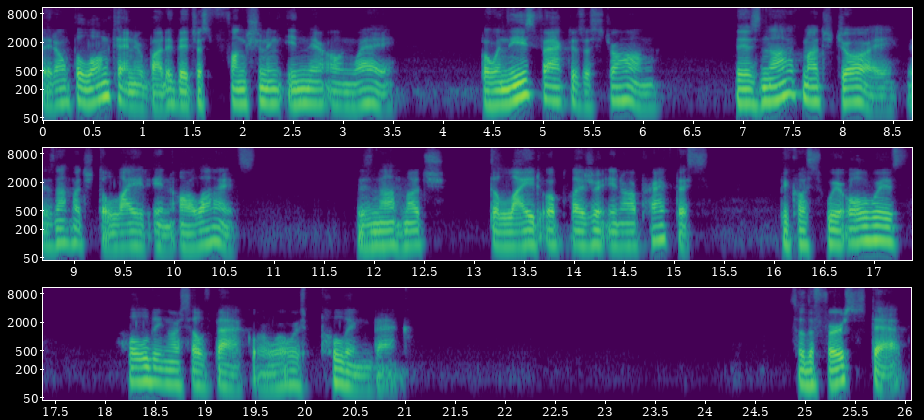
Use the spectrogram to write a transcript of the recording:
They don't belong to anybody, they're just functioning in their own way. But when these factors are strong, there's not much joy, there's not much delight in our lives. There's not much delight or pleasure in our practice because we're always holding ourselves back or we're always pulling back. So the first step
